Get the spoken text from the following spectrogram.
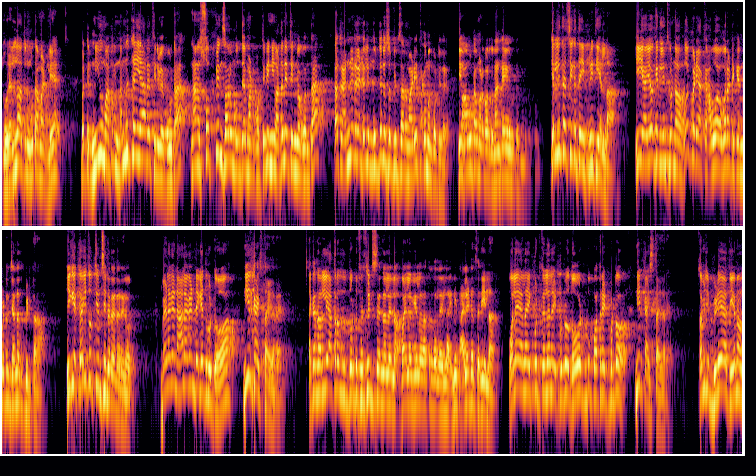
ಅವರೆಲ್ಲ ಅದನ್ನ ಊಟ ಮಾಡ್ಲಿ. ಬಟ್ ನೀವು ಮಾತ್ರ ನನ್ನ ಕೈಯಾರೆ ತಿನ್ಬೇಕು ಊಟ. ನಾನು ಸೊಪ್ಪಿನ ಸಾರು ಮುದ್ದೆ ಮಾಡ್ಕೊಡ್ತೀನಿ, ನೀವು ಅದನ್ನೇ ತಿನ್ಬೇಕು ಅಂತ ರಾತ್ರಿ ಹನ್ನೆರಡು ಗಂಟೆಯಲ್ಲಿ ಮುದ್ದೆನ ಸೊಪ್ಪಿನ ಸಾರು ಮಾಡಿ ತಗೊಂಬಂದು ಕೊಟ್ಟಿದ್ದಾರೆ ನೀವು ಆ ಊಟ ಮಾಡಬಾರ್ದು ನನ್ನ ಕೈ ಊಟ ಮಾಡಬೇಕು ಎಲ್ಲಿಂದ ಸಿಗುತ್ತೆ ಈ ಪ್ರೀತಿ ಎಲ್ಲ? ಈ ಅಯೋಗ್ಯದಲ್ಲಿ ನಿಂತ್ಕೊಂಡು ಹೋಗ್ಬೇಡಿ ಅಕ್ಕ ಹೋರಾಟಕ್ಕೆ ಏನ್ಬಿಟ್ರೆ ಜನ ಬಿಡ್ತಾರ? ಹೀಗೆ ಕೈ ತುತ್ತು ತಿನ್ಸಿದ್ದಾರೆ ನನಗೆ ಅವರು. ಬೆಳಗ್ಗೆ ನಾಲ್ಕು ಗಂಟೆಗೆ ಎದ್ಬಿಟ್ಟು ನೀರು ಕಾಯಿಸ್ತಾ ಇದ್ದಾರೆ. ಯಾಕಂದ್ರೆ ಅಲ್ಲಿ ಆತರ ದೊಡ್ಡ ಫೆಸಿಲಿಟೀಸ್ ಏನೆಲ್ಲ ಇಲ್ಲ ಬಾಯ್ಲಾಗಿಲ್ಲ ಹತ್ರದಲ್ಲ ಇಲ್ಲ, ಇನ್ನು ಟಾಯ್ಲೆಟ್ ಸರಿ ಇಲ್ಲ ಒಲೆ ಎಲ್ಲ ಇಟ್ಬಿಟ್ಟು, ಕಲ್ಲೆಲ್ಲ ಇಟ್ಬಿಟ್ಟು, ದೊಡ್ಡ ಪಾತ್ರೆ ಇಟ್ಬಿಟ್ಟು ನೀರು ಕಾಯಿಸ್ತಾ ಇದ್ದಾರೆ. ಸ್ವಾಮೀಜಿ ಬಿಡೆ ಅದು ಏನೋ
